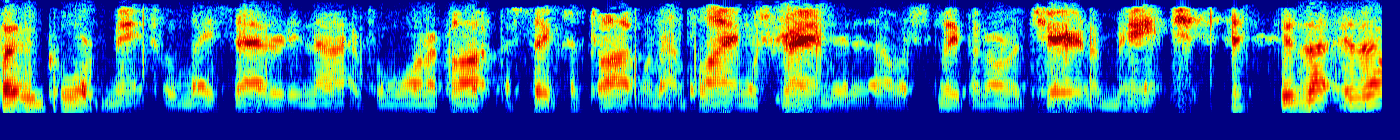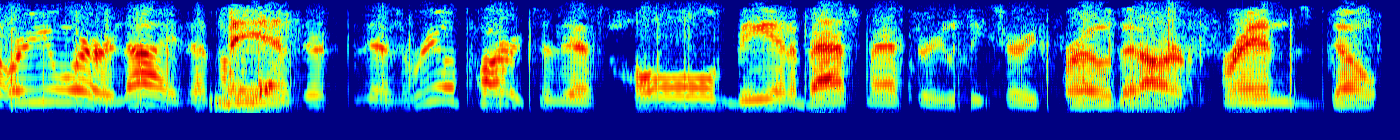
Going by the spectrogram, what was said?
food court bench with me Saturday night from one o'clock to six o'clock when that plane was stranded and I was sleeping on a chair and a bench. is that is that where you were? Nice. That's Man. There's, there's real parts of this whole being a Bassmaster Elite Series pro that our friends don't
